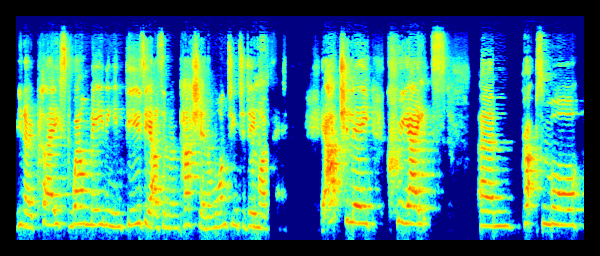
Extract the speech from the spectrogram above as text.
you know, placed, well-meaning enthusiasm and passion and wanting to do my best. It actually creates um, perhaps more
